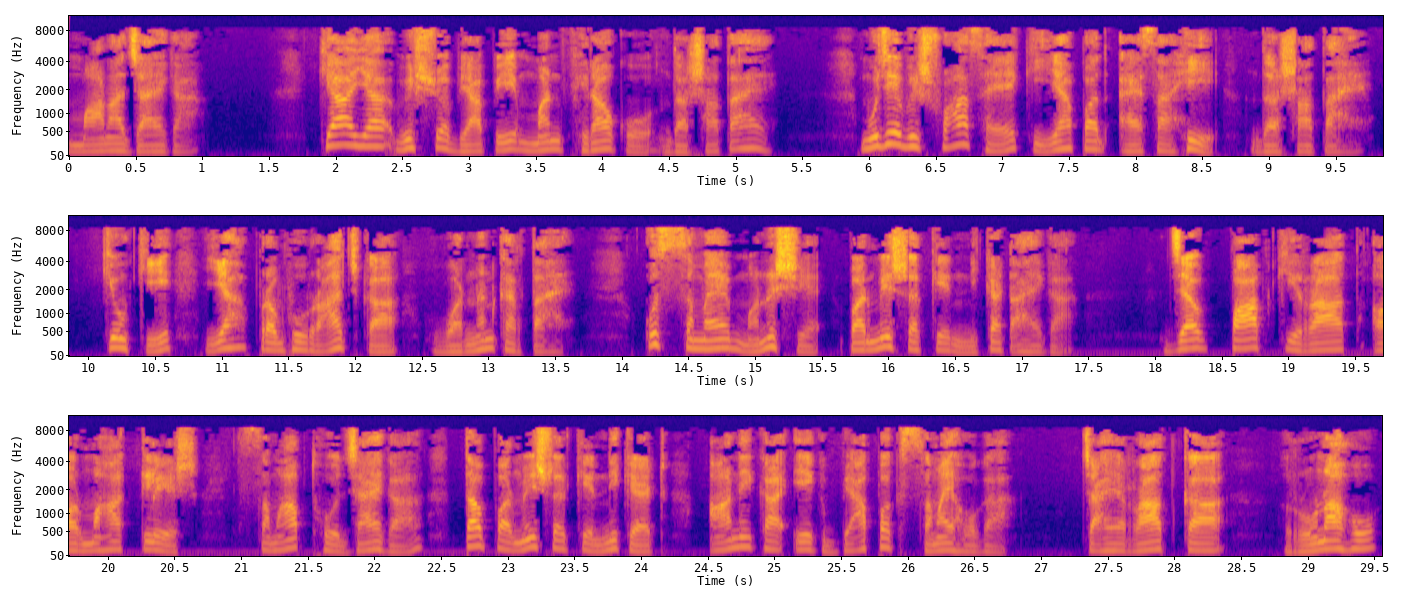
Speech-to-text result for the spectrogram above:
माना जाएगा। क्या यह विश्वव्यापी मन फिराव को दर्शाता है? मुझे विश्वास है कि यह पद ऐसा ही दर्शाता है, क्योंकि यह प्रभु राज का वर्णन करता है। उस समय मनुष्य परमेश्वर के निकट आएगा। जब पाप की रात और महाक्लेश समाप्त हो जाएगा, तब परमेश्वर के निकट आने का एक व्यापक समय होगा। चाहे रात का रोना हो,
